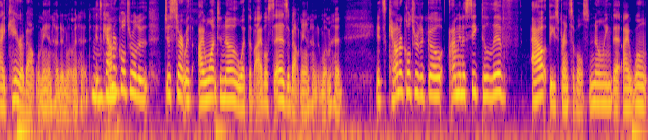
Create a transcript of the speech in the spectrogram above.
I care about manhood and womanhood. It's mm-hmm. countercultural to just start with I want to know what the Bible says about manhood and womanhood. It's countercultural to go I'm going to seek to live out these principles knowing that I won't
